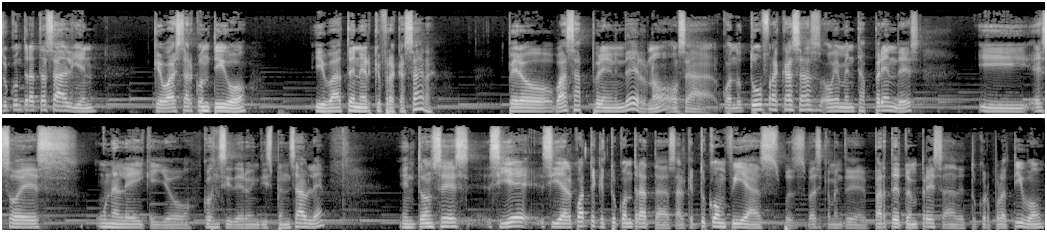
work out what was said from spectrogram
tú contratas a alguien que va a estar contigo y va a tener que fracasar. Pero vas a aprender, ¿no? O sea, cuando tú fracasas, obviamente aprendes y eso es una ley que yo considero indispensable. Entonces, si, si al cuate que tú contratas, al que tú confías, pues básicamente parte de tu empresa, de tu corporativo,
